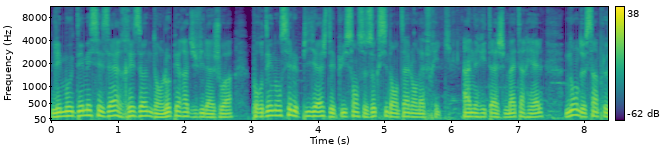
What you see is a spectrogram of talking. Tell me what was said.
Les mots d'Aimé Césaire résonnent dans l'Opéra du Villageois pour dénoncer le pillage des puissances occidentales en Afrique. Un héritage matériel, non de simples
